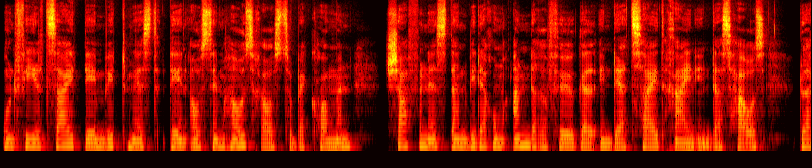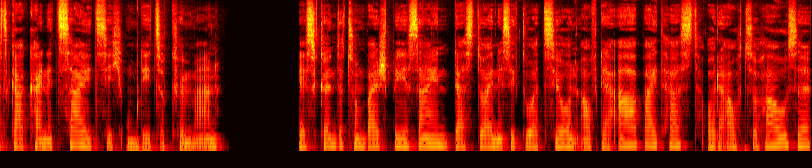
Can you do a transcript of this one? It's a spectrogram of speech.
und viel Zeit dem widmest, den aus dem Haus rauszubekommen, schaffen es dann wiederum andere Vögel in der Zeit rein in das Haus. Du hast gar keine Zeit, sich um die zu kümmern. Es könnte zum Beispiel sein, dass du eine Situation auf der Arbeit hast oder auch zu Hause,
